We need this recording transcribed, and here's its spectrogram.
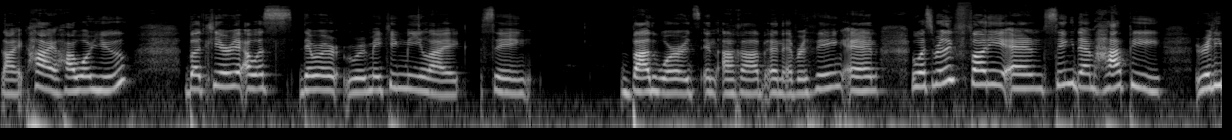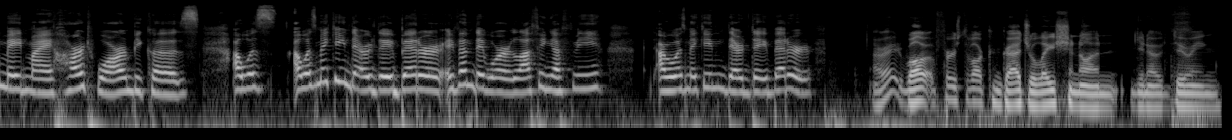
like hi, how are you? But clearly, I was they were were making me like saying bad words in Arab and everything, and it was really funny. And seeing them happy really made my heart warm because I was I was making their day better. Even they were laughing at me, I was making their day better. All right. Well, first of all, congratulations on you know doing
